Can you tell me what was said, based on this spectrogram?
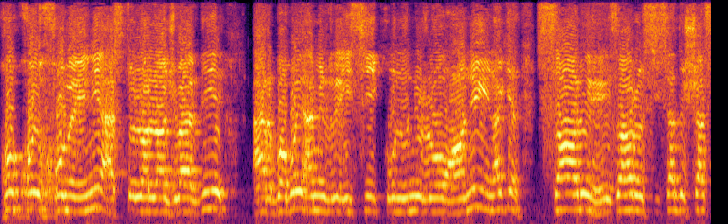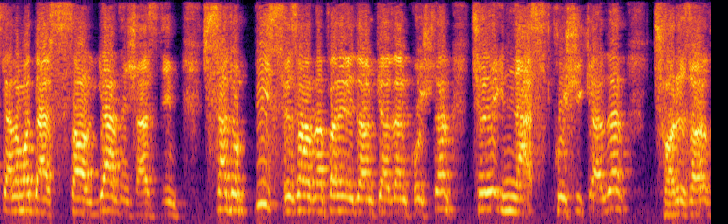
خب خود خمینی اسدالله لاجوردی اربابای همین رئیسی کنونی روحانی اینا که سال 1360 که ما در سالگردش هستیم. 120 هزار نفر اعدام کردن کشتن. چرا این نسل کشی کردن؟ 4000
